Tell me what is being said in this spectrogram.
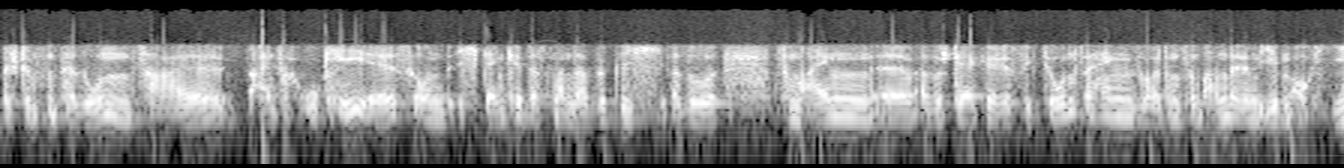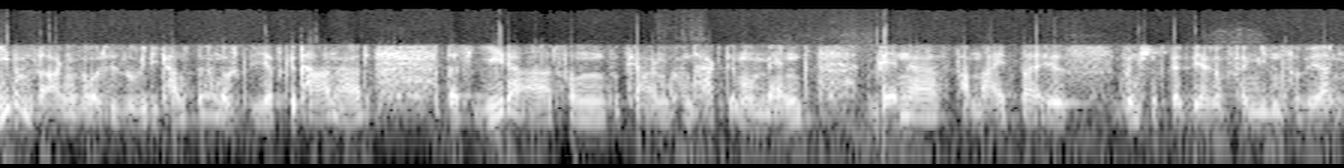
bestimmten Personenzahl einfach okay ist und ich denke, dass man da wirklich also zum einen äh, also stärkere Restriktionen verhängen sollte und zum anderen eben auch jedem sagen sollte, so wie die Kanzlerin das jetzt getan hat, dass jede Art von sozialem Kontakt im Moment, wenn er vermeidbar ist, wünschenswert wäre, vermieden zu werden.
